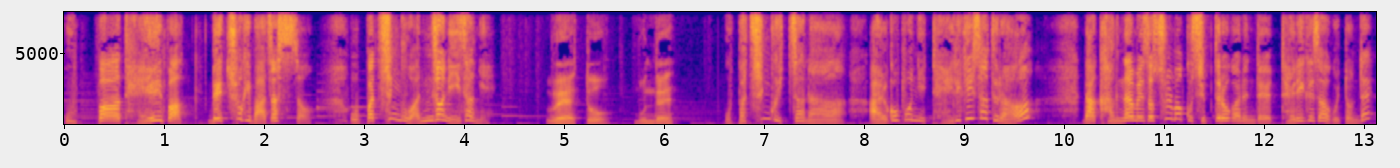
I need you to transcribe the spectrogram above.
오빠 대박. 내 촉이 맞았어. 오빠 친구 완전 이상해. 왜 또? 뭔데? 오빠 친구 있잖아. 알고 보니 대리기사더라? 나 강남에서 술 먹고 집 들어가는데 대리기사 하고 있던데?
